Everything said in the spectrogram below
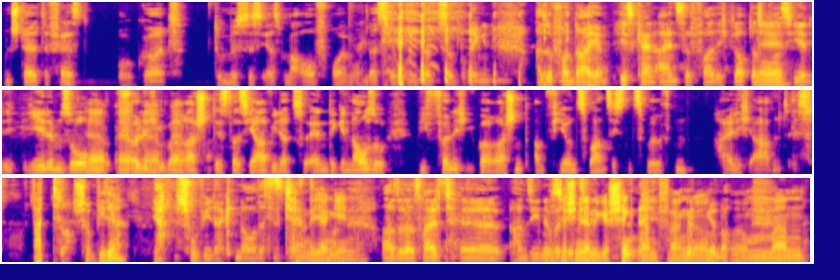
und stellte fest, oh Gott, du müsstest erstmal aufräumen, um das hier runterzubringen. Also von daher ist kein Einzelfall. Ich glaube, das Nee. passiert jedem so. Ja, völlig ja, ja. überraschend ist das Jahr wieder zu Ende. Genauso wie völlig überraschend am 24.12. Heiligabend ist. Was? So. Schon wieder? Ja, schon wieder, genau. Das Das ist kann nicht angehen. Also das heißt, äh, Hansine Du musst wird ja jetzt schon wieder mit Geschenken anfangen. Du. Genau. Oh Mann.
